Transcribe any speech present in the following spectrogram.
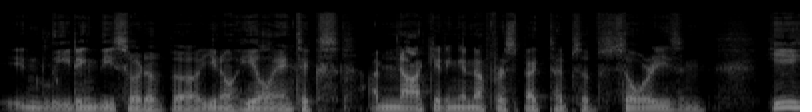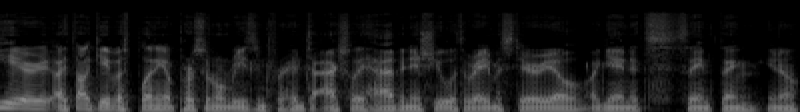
in leading these sort of uh, you know heel antics. I'm not getting enough respect types of stories, and he here I thought gave us plenty of personal reason for him to actually have an issue with Rey Mysterio. Again, it's same thing. You know,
